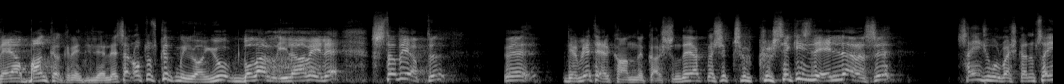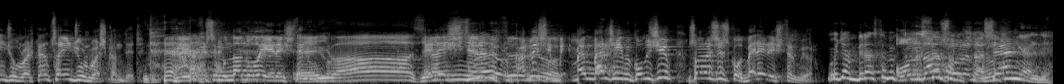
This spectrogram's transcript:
veya banka kredileriyle sen 30-40 milyon yu- dolar ilaveyle stadı yaptın ve devlet erkanlığı karşında yaklaşık 48 ile 50 arası Sayın Cumhurbaşkanım, Sayın Cumhurbaşkanım, Sayın Cumhurbaşkanım dedi. Diyebilirsin bundan dolayı eleştirmiyorum. Eyvah. Eleştirmiyorum söylüyor? kardeşim. Ben her şeyi bir konuşayım sonra siz konuşun. Ben eleştirmiyorum. Hocam biraz tabii Ondan sonra konuş da sen geldi.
